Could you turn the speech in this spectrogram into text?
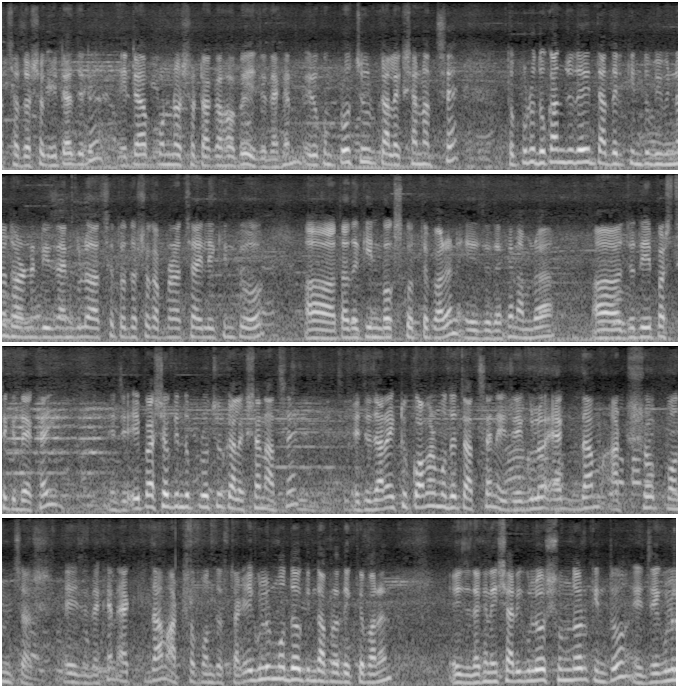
আচ্ছা দর্শক, এটা যেটা, এটা পনেরোশো টাকা হবে, এই যে দেখেন, এরকম প্রচুর কালেকশন আছে। তো পুরো দোকান জুড়েই তাদের কিন্তু বিভিন্ন ধরনের ডিজাইনগুলো আছে। তো দর্শক, আপনারা চাইলে কিন্তু তাদেরকে ইনবক্স করতে পারেন। এই যে দেখেন, আমরা যদি এই পাশ থেকে দেখাই এই যে এই পাশেও কিন্তু প্রচুর কালেকশন আছে এই যে যারা একটু কমের মধ্যে চাচ্ছেন এই যে এগুলো একদম আটশো পঞ্চাশ এই যে দেখেন একদম আটশো পঞ্চাশ টাকা এগুলোর মধ্যেও কিন্তু আপনারা দেখতে পারেন এই যে দেখেন এই শাড়িগুলো সুন্দর কিন্তু এই যে এগুলো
